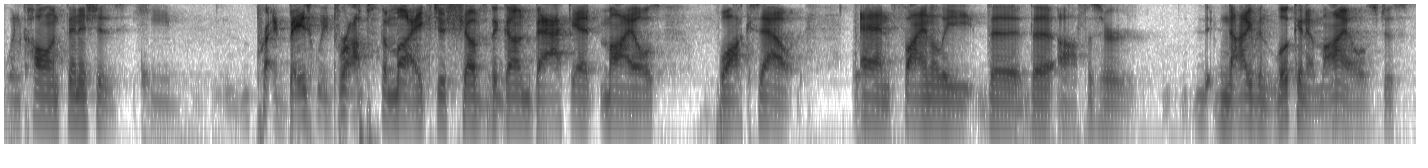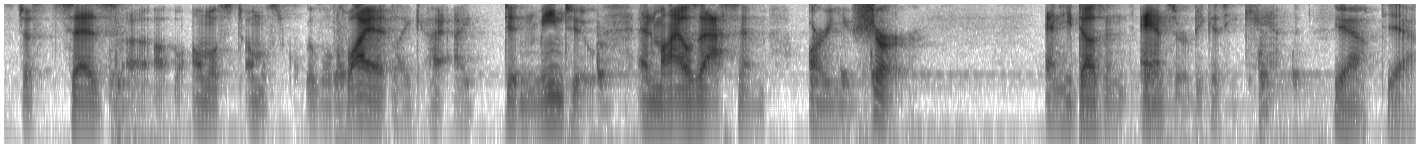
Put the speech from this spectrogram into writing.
when Colin finishes, he basically drops the mic, just shoves the gun back at Miles, walks out, and finally the the officer, not even looking at Miles, just just says uh, almost almost a little quiet, like I, I didn't mean to. And Miles asks him, "Are you sure?" And he doesn't answer because he can't. Yeah. Yeah.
